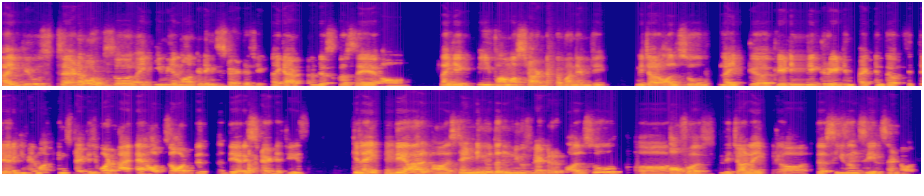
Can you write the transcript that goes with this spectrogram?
Like you said about so like email marketing strategy. Like I have to discuss a uh, like a e-pharma startup 1mg which are also like uh, creating a great impact in the with their email marketing strategy. What I observed with their strategies, like they are uh, sending you the newsletter also uh, offers, which are like uh, the season sales and all.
